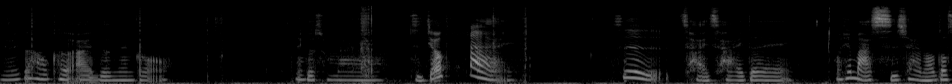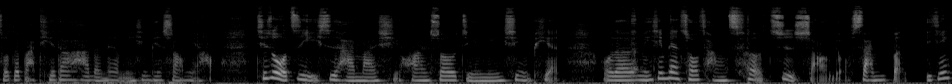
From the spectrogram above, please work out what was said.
有一个好可爱的那个。那个什么纸胶带是彩彩的诶，我先把它撕下来，然后到时候再把它贴到它的那个明信片上面。好，其实我自己是还蛮喜欢收集明信片，我的明信片收藏册至少有三本，已经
